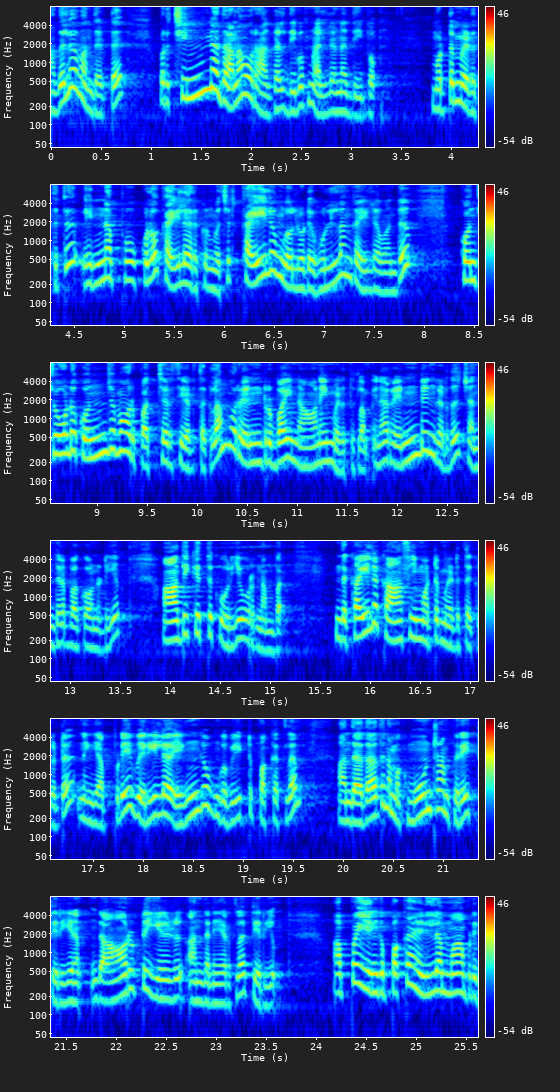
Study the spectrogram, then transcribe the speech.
அதில் வந்துட்டு ஒரு சின்னதான ஒரு அகல் தீபம் நல்லெண்ணெய் தீபம். மட்டும் எடுத்துகிட்டு என்ன பூக்களோ கையில் இருக்குன்னு வச்சுட்டு கையில் உங்களுடைய உள்ளங்கையில் வந்து கொஞ்சோண்டு கொஞ்சமாக ஒரு பச்சரிசி எடுத்துக்கலாம். ஒரு ரெண்டு ரூபாய் நாணயம் எடுத்துக்கலாம். ஏன்னா ரெண்டுங்கிறது சந்திர பகவானுடைய ஆதிக்கத்துக்கு உரிய ஒரு நம்பர் இந்த கையில் காசை மட்டும் எடுத்துக்கிட்டு நீங்கள் அப்படியே வெளியில் எங்கே உங்கள் வீட்டு பக்கத்தில் அந்த அதாவது நமக்கு மூன்றாம் பிறை தெரியணும். இந்த ஆறு டு ஏழு அந்த நேரத்தில் தெரியும். அப்போ எங்கள் பக்கம் இல்லைம்மா அப்படி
